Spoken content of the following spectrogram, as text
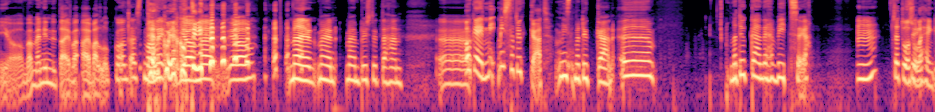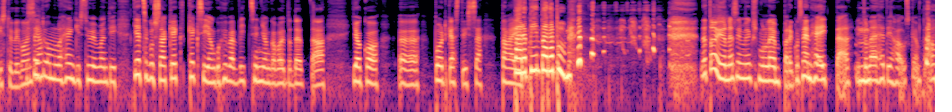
joo, mä menin nyt aivan, aivan lukkoon tästä. Mä Terkkuja joo, kotiin. mä, joo, mä, en, mä, en, mä en pysty tähän... Öö, Okei, okay, mi- mistä tykkäät? Mistä mä tykkään? Öö, mä tykkään tehdä vitsejä. Mm. Se tuo Se- sulle henkistä hyvinvointia. Se tuo mulle henkistä hyvinvointia. Tiedätkö, kun saa kek- keksii jonkun hyvän vitsin, jonka voi toteuttaa joko öö, podcastissa tai... Padabim, padabum. No toi on esimerkiksi mun lemppari, kun sen heittää, niin Mm. tulee heti hauskempaa.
